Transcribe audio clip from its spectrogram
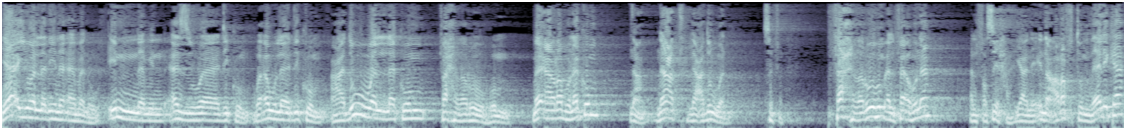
يا أيها الذين آمنوا إن من أزواجكم وأولادكم عدوا لكم فاحذروهم. ما إعراب لكم؟ نعم نعت لعدوا. صفة فاحذروهم الفاء هنا الفصيحة يعني إن عرفتم ذلك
